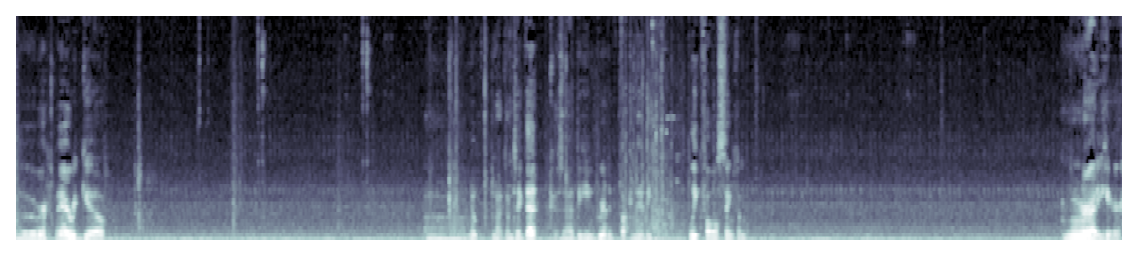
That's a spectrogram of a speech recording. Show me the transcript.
Over. There we go. Uh, nope. Not gonna take that because that'd be really fucking heavy. Bleak Falls Sanctum. Alrighty here.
